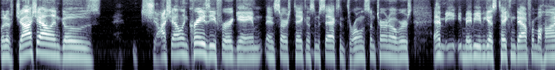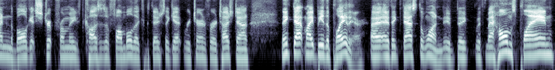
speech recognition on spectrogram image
But if Josh Allen goes Josh Allen crazy for a game and starts taking some sacks and throwing some turnovers, and maybe even gets taken down from behind and the ball gets stripped from him, causes a fumble that could potentially get returned for a touchdown. I think that might be the play there. I, I think that's the one. If, with Mahomes playing,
